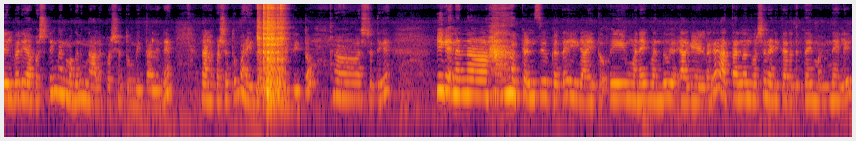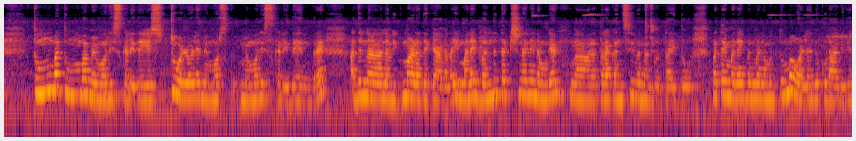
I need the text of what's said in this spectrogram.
ಡೆಲಿವರಿ ಆಗೋಷ್ಟೊತ್ತಿಗೆ ನನ್ನ ಮಗನಿಗೆ ನಾಲ್ಕು ವರ್ಷ ತುಂಬಿತ್ತಾಲೇನೆ ನಾಲ್ಕು ವರ್ಷ ತುಂಬ ಐದು ವರ್ಷ ಬಿದ್ದಿತ್ತು ಅಷ್ಟೊತ್ತಿಗೆ ಹೀಗೆ ನನ್ನ ಕನ್ಸೀವ್ ಕತೆ ಹೀಗಾಯಿತು ಈ ಮನೆಗೆ ಬಂದು ಹಾಗೆ ಹೇಳಿದಾಗ ಹತ್ತು ಹನ್ನೊಂದು ವರ್ಷ ನಡೀತಾ ಇರೋದ್ರಿಂದ ಈ ಮನೆಯಲ್ಲಿ ತುಂಬ ತುಂಬ ಮೆಮೊರೀಸ್ಗಳಿದೆ. ಎಷ್ಟು ಒಳ್ಳೊಳ್ಳೆ ಮೆಮೊರ್ಸ್, ಮೆಮೊರೀಸ್ಗಳಿದೆ ಅಂದರೆ ಅದನ್ನು ನಾವು ಇದು ಮಾಡೋದಕ್ಕೆ ಆಗಲ್ಲ. ಈ ಮನೆಗೆ ಬಂದ ತಕ್ಷಣವೇ ನಮಗೆ, ಆ ಥರ ಕನ್ಸೀವ್ ಅನ್ನೋದು ಗೊತ್ತಾಯಿತು. ಮತ್ತು ಈ ಮನೆಗೆ ಬಂದಮೇಲೆ ನಮಗೆ ತುಂಬ ಒಳ್ಳೆಯದು ಕೂಡ ಆಗಿದೆ.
